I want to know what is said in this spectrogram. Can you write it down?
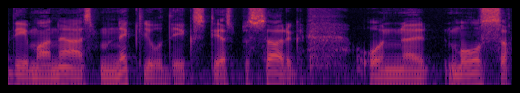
gadījumā neesmu nekļūdīgs, tiesas sarga. Un mūsu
